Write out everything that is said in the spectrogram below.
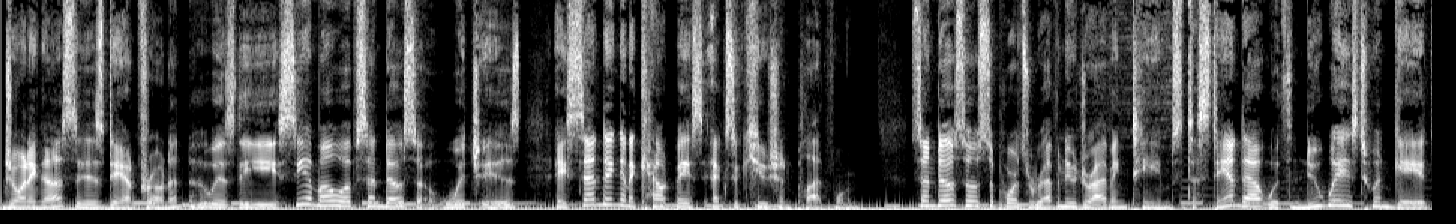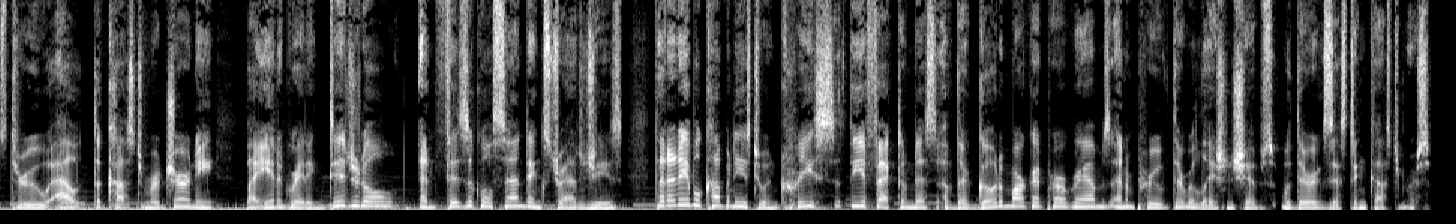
Joining us is Dan Frohnen, who is the CMO of Sendoso, which is a sending and account based execution platform. Sendoso supports revenue driving teams to stand out with new ways to engage throughout the customer journey by integrating digital and physical sending strategies that enable companies to increase the effectiveness of their go to market programs and improve their relationships with their existing customers.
